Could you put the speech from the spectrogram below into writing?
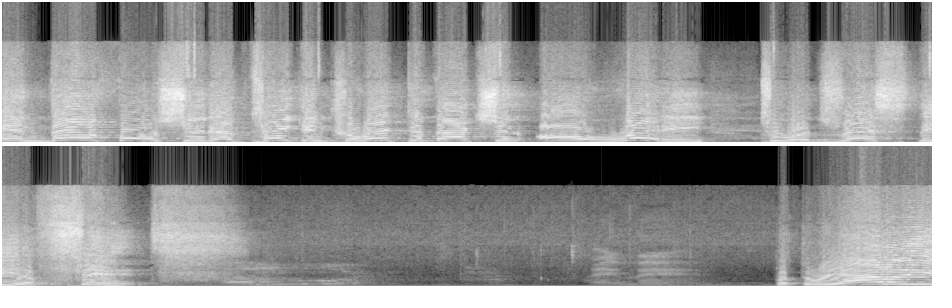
and therefore should have taken corrective action already to address the offense. But the reality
